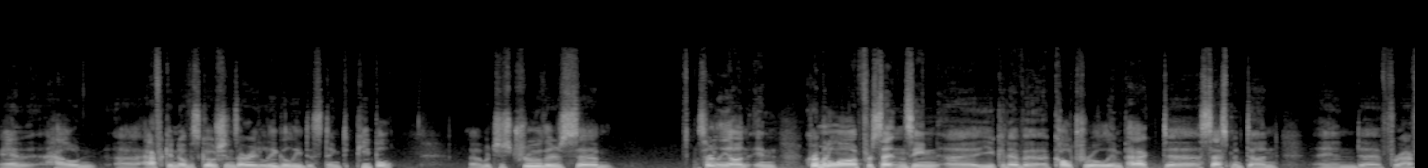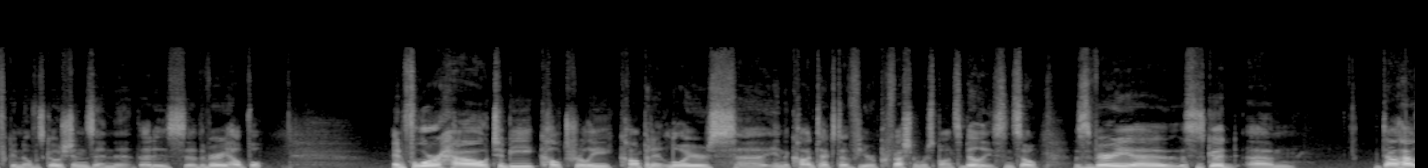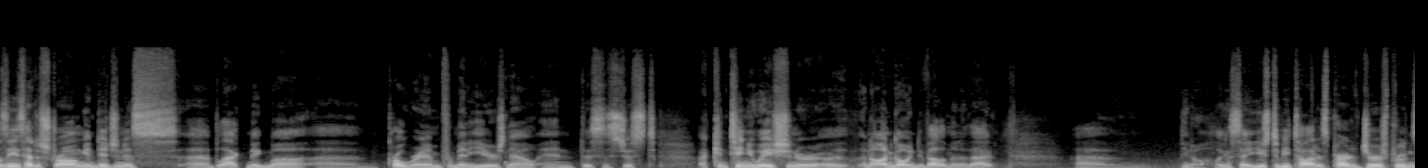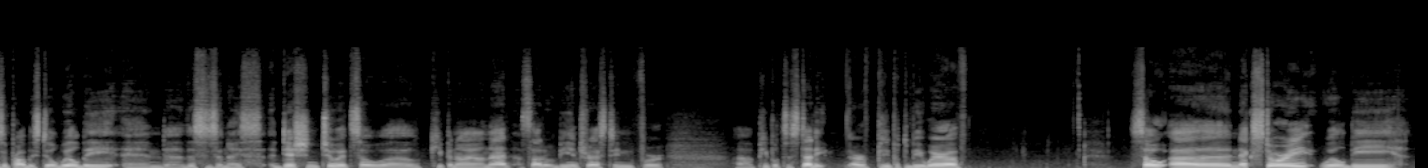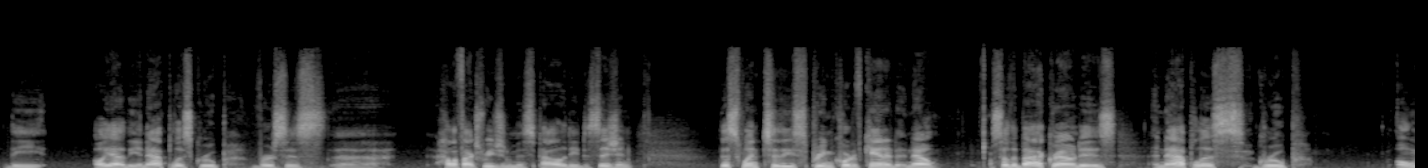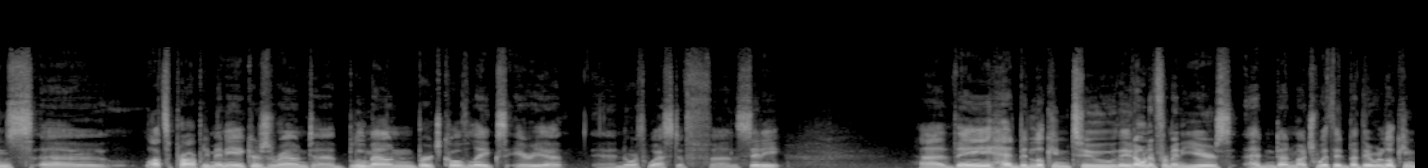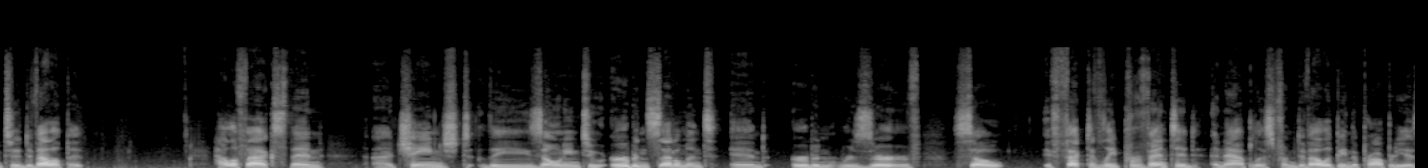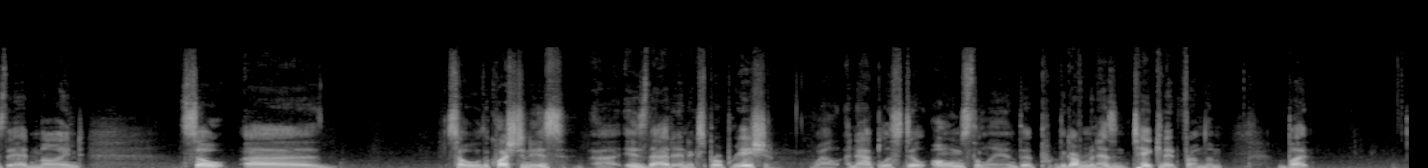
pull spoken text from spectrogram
and how uh, African Nova Scotians are a legally distinct people, uh, which is true. There's um, certainly on in criminal law for sentencing, uh, you can have a, cultural impact uh, assessment done, and uh, for African Nova Scotians, and that is uh, very helpful. And for how to be culturally competent lawyers uh, in the context of your professional responsibilities. And so this is very uh, this is good. Um, Dalhousie has had a strong Indigenous Black Mi'kmaq program for many years now, and this is just a continuation or a, an ongoing development of that. Uh, you know, like I say, used to be taught as part of jurisprudence. It probably still will be, and uh, this is a nice addition to it. So uh, keep an eye on that. I thought it would be interesting for uh, people to study or people to be aware of. So uh, next story will be the oh yeah the Annapolis Group versus uh, Halifax Regional Municipality decision. This went to the Supreme Court of Canada. Now, so the background is Annapolis Group owns uh, lots of property, many acres around uh, Blue Mountain, Birch Cove Lakes area, uh, northwest of uh, the city. Uh, they had been looking to, they'd owned it for many years, hadn't done much with it, but they were looking to develop it. Halifax then uh, changed the zoning to urban settlement and urban reserve. So effectively prevented Annapolis from developing the property as they had in mind. So, uh, so the question is, uh, is that an expropriation? Well, Annapolis still owns the land. The, the government hasn't taken it from them. But,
